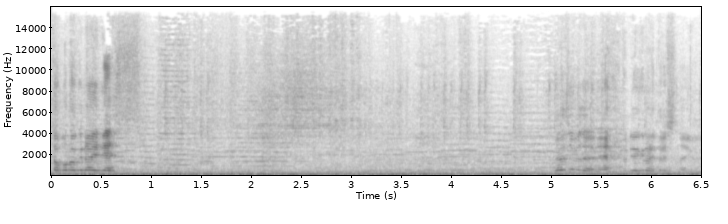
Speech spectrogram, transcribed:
ところぐらいです。大丈夫だよね。取り上げられたりしないよね。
